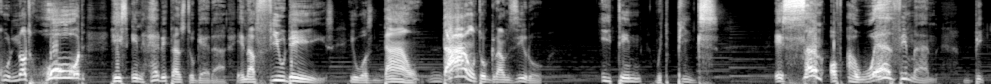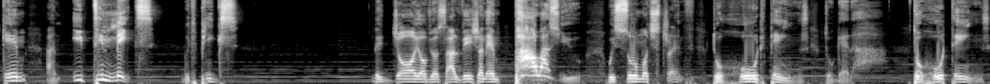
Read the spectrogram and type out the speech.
could not hold his inheritance together. In a few days, he was down, down to ground zero, eating with pigs. A son of a wealthy man became eating mate with pigs. The joy of your salvation empowers you with so much strength to hold things together. To hold things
